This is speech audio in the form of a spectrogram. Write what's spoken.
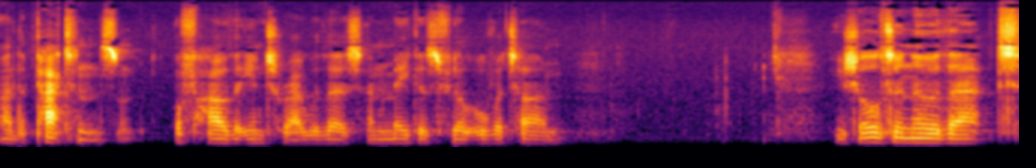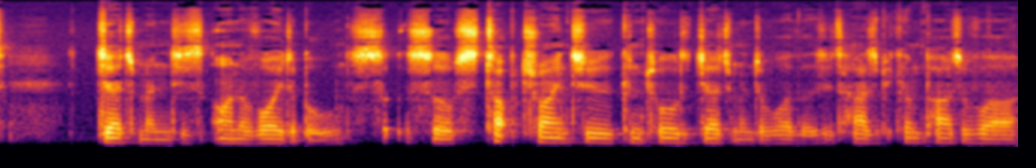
and the patterns of how they interact with us and make us feel over time. You should also know that judgment is unavoidable. So, so, stop trying to control the judgment of others. It has become part of our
